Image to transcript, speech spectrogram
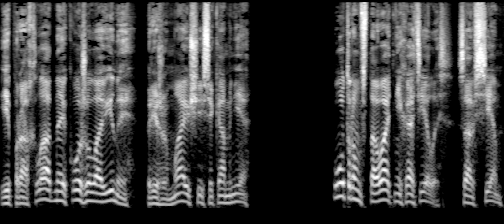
и прохладная кожа лавины, прижимающаяся ко мне. Утром вставать не хотелось. Совсем.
